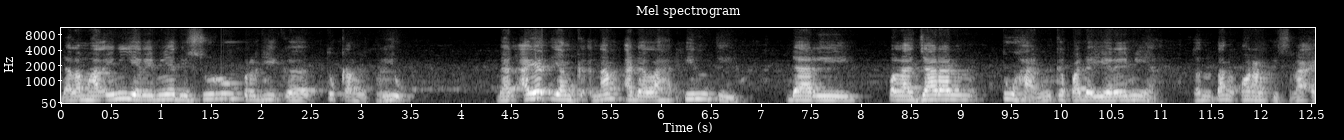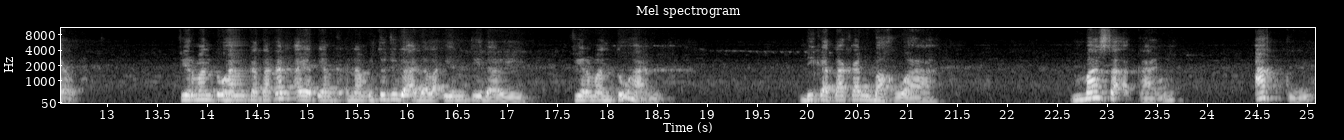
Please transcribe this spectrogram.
Dalam hal ini Yeremia disuruh pergi ke tukang periuk dan ayat yang keenam adalah inti dari pelajaran Tuhan kepada Yeremia tentang orang Israel. Firman Tuhan katakan ayat yang ke-6 itu juga adalah inti dari firman Tuhan. Dikatakan bahwa masakan aku,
